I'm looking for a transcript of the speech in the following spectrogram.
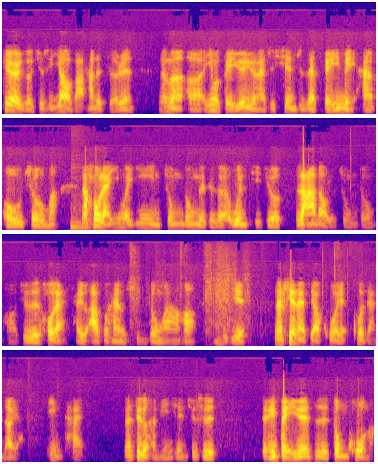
第二个就是要把它的责任，那么呃，因为北约原来是限制在北美和欧洲嘛，那后来因为因应中东的这个问题，就拉到了中东啊，就是后来还有阿富汗行动啊哈这些，那现在是要扩扩展到亚印太，那这个很明显就是等于北约是东扩嘛。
